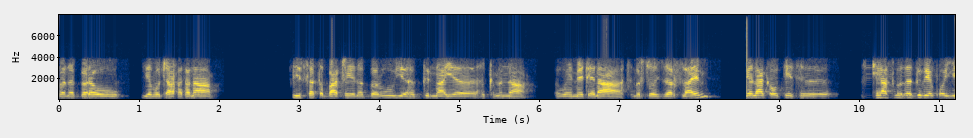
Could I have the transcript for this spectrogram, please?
በነበረው የመውጫ ፈተና ይሰጥባቸው የነበሩ የሕግና የሕክምና ወይም የጤና ትምህርቶች ዘርፍ ላይም የላቀ ውጤት ሲያስመዘግብ የቆየ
